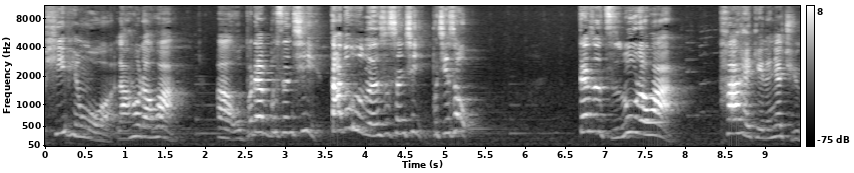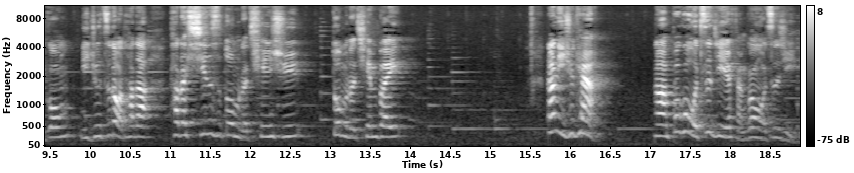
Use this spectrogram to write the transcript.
批评我，然后的话啊，我不但不生气，大多数人是生气不接受，但是子路的话。他还给人家鞠躬，你就知道他的他的心是多么的谦虚，多么的谦卑。那你去看，啊，包括我自己也反观我自己。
